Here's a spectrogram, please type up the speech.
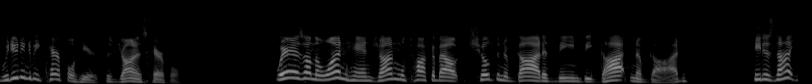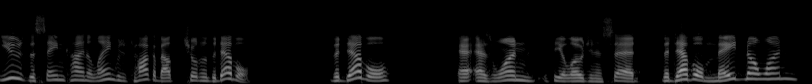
We do need to be careful here because John is careful. Whereas on the one hand, John will talk about children of God as being begotten of God, he does not use the same kind of language to talk about the children of the devil. The devil, as one theologian has said, the devil made no one,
